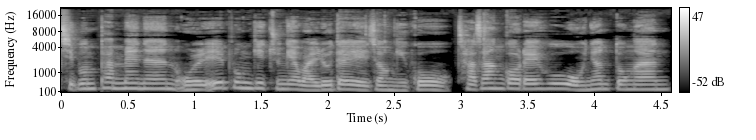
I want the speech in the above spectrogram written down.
지분 판매는 올 1분기 중에 완료될 예정이고 자산 거래 후 5년 동안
